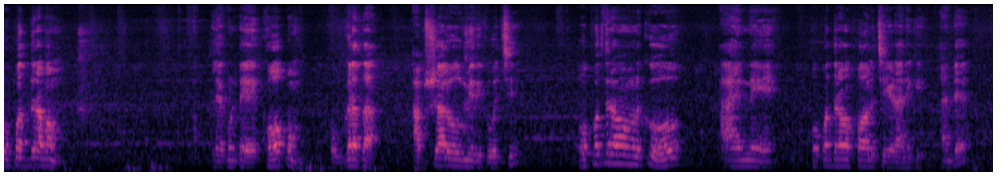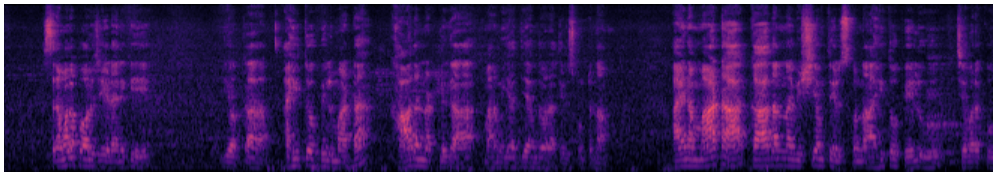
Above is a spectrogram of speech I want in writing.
ఉపద్రవం లేకుంటే కోపం ఉగ్రత అప్షాలు మీదకి వచ్చి ఉపద్రవమునకు ఆయన్ని ఉపద్రవ పాలు చేయడానికి అంటే శ్రమల పాలు చేయడానికి ఈ యొక్క అహితోపిల్ మాట కాదన్నట్లుగా మనం ఈ అధ్యాయం ద్వారా తెలుసుకుంటున్నాం. ఆయన మాట కాదన్న విషయం తెలుసుకున్న అహితోపేలు చివరకు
